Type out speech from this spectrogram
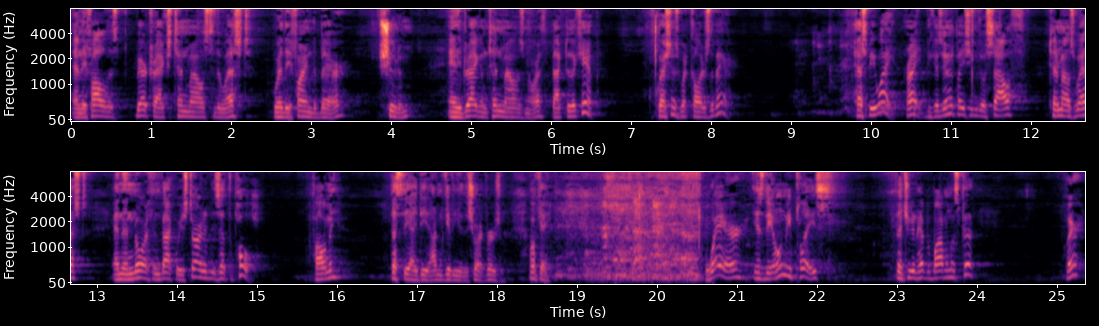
And they follow this bear tracks 10 miles to the west, where they find the bear, shoot him, and they drag him 10 miles north back to the camp. Question is, what color is the bear? Has to be white, right? Because the only place you can go south, 10 miles west, and then north and back where you started is at the pole. Follow me? That's the idea. I'm giving you the short version. Okay. where is the only place that you can have a bottomless pit? Where?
